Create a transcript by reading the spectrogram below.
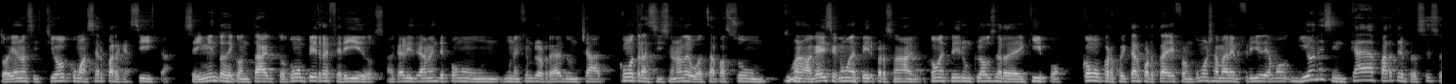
todavía no asistió, ¿cómo hacer para que asista? Seguimientos de contacto. ¿Cómo pedir referidos? Acá literalmente pongo un, ejemplo real de un chat. ¿Cómo transicionar de WhatsApp a Zoom? Bueno, acá dice cómo despedir personal. ¿Cómo despedir un closer de equipo? ¿Cómo prospectar por teléfono? ¿Cómo llamar en frío? Digamos, guiones en cada parte del proceso.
